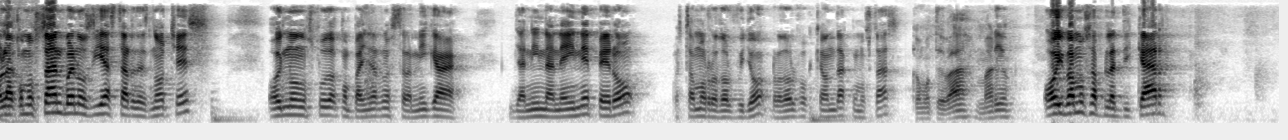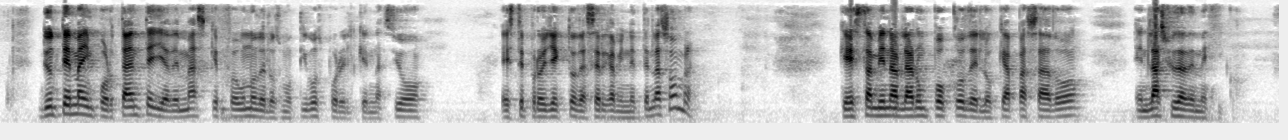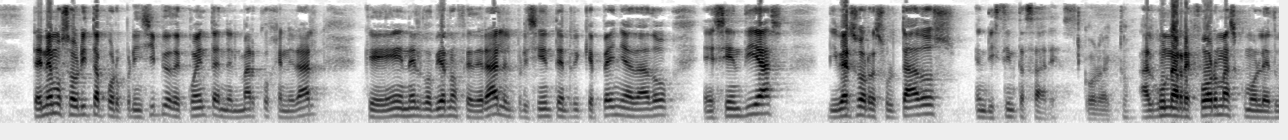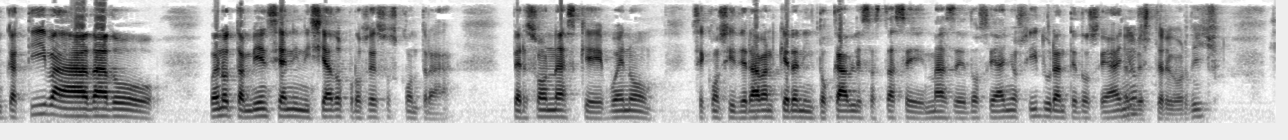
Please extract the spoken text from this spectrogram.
Hola, ¿cómo están? Buenos días, tardes, noches. Hoy no nos pudo acompañar nuestra amiga Janina Neine, pero estamos Rodolfo y yo. Rodolfo, ¿qué onda? ¿Cómo estás? ¿Cómo te va, Mario? Hoy vamos a platicar de un tema importante y además que fue uno de los motivos por el que nació este proyecto de hacer Gabinete en la Sombra, que es también hablar un poco de lo que ha pasado en la Ciudad de México. Tenemos ahorita por principio de cuenta en el marco general que en el gobierno federal el presidente Enrique Peña ha dado en 100 días diversos resultados en distintas áreas. Correcto. Algunas reformas como la educativa ha dado, bueno, también se han iniciado procesos contra personas que, bueno, se consideraban que eran intocables hasta hace más de 12 años y durante 12 años. El Gordillo.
